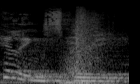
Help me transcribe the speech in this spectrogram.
Killing spree.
